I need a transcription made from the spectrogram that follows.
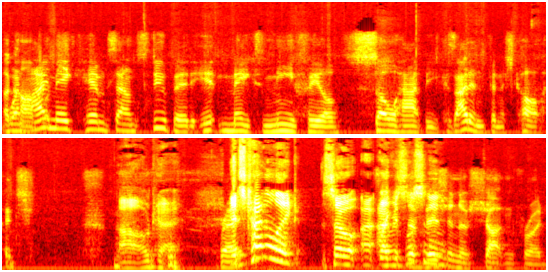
when i make him sound stupid it makes me feel so happy because i didn't finish college Oh, okay. right It's kind of like so. I, it's I like was a listening. division of Schadenfreude.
